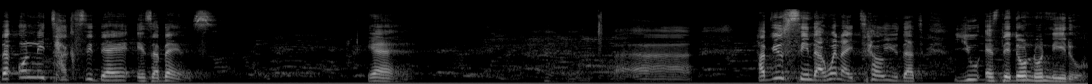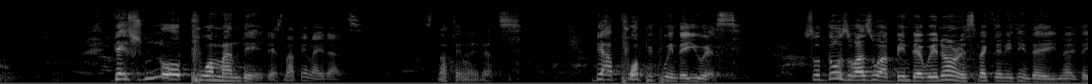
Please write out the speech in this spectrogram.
The only taxi there is a Benz. Yeah. Uh, have you seen that when I tell you that you, as they don't know needle? There's no poor man there. There's nothing like that. It's nothing like that. There are poor people in the US. So those of us who have been there, we don't respect anything the, the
